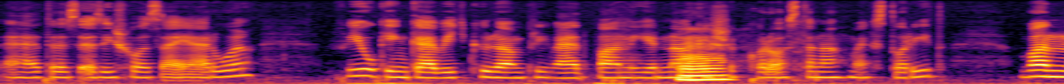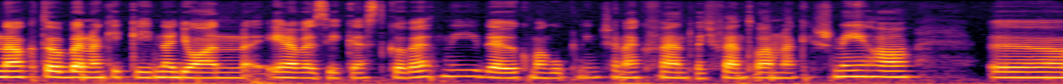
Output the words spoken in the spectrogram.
tehát ez, ez is hozzájárul. Fiúk inkább így külön privátban írnak, Mhm. és akkor osztanak meg sztorit. Vannak többen, akik így nagyon élvezik ezt követni, de ők maguk nincsenek fent, vagy fent vannak, és néha, ö,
